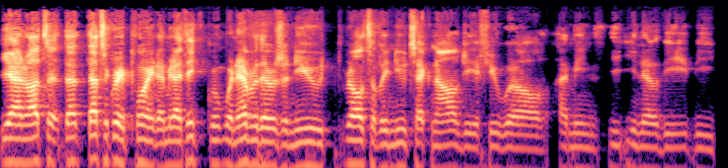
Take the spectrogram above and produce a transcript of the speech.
Yeah, no, that's a that, that's a great point. I mean, I think whenever there's a new, relatively new technology, if you will, I mean, you know, the the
